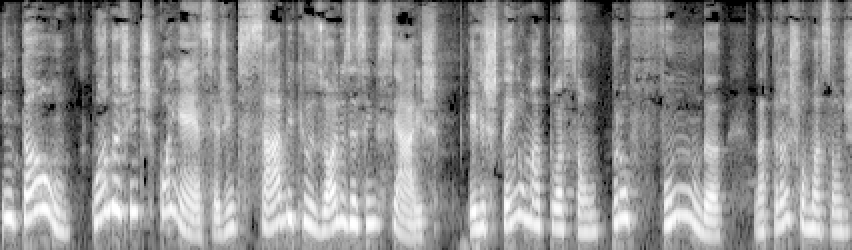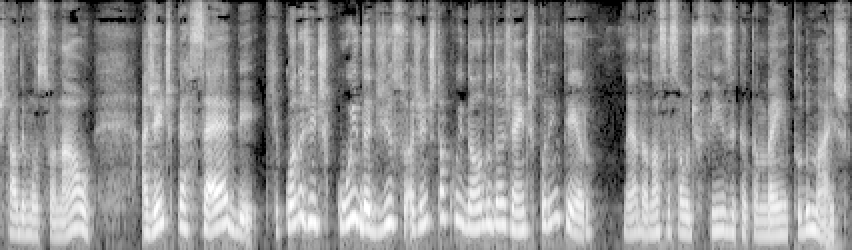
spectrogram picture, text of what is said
Então, quando a gente conhece, a gente sabe que os óleos essenciais eles têm uma atuação profunda na transformação de estado emocional, a gente percebe que quando a gente cuida disso, a gente está cuidando da gente por inteiro, né? Da nossa saúde física também e tudo mais.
